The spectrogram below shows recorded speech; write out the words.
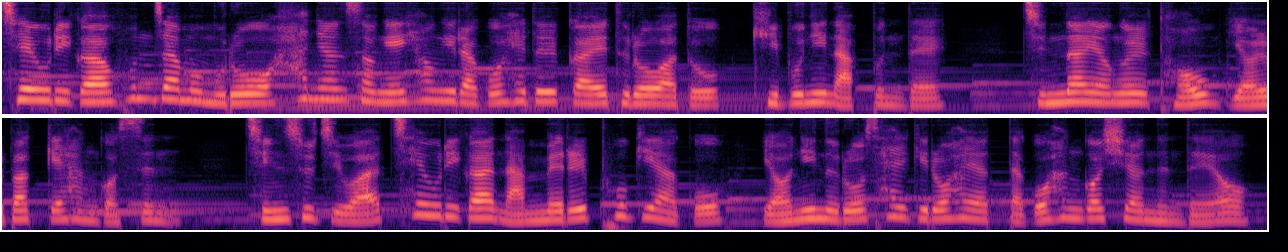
채우리가 혼자 몸으로 한현성의 형이라고 해들가에 들어와도 기분이 나쁜데 진나영을 더욱 열받게 한 것은 진수지와 채우리가 남매를 포기하고 연인으로 살기로 하였다고 한 것이었는데요.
